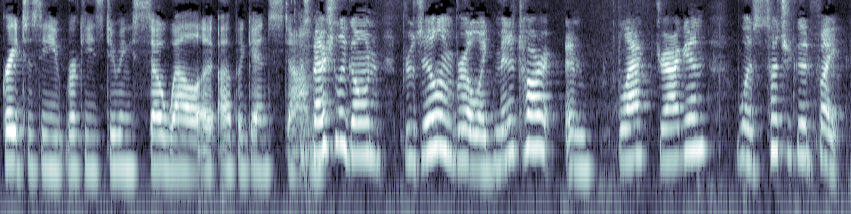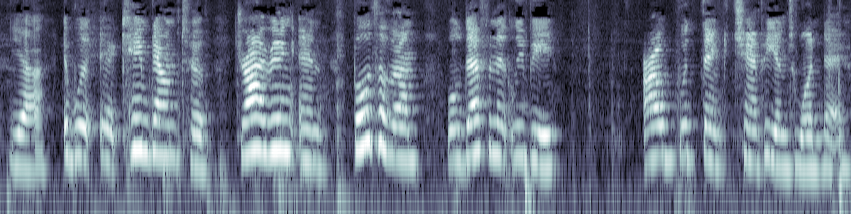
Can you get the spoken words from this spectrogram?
great to see rookies doing so well uh, up against. Um, Especially going Brazil and Bro, like Minotaur and Black Dragon was such a good fight. yeah, It was it came down to driving, and both of them will definitely be, I would think, champions one day.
